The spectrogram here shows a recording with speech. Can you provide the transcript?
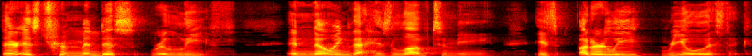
there is tremendous relief in knowing that His love to me is utterly realistic,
